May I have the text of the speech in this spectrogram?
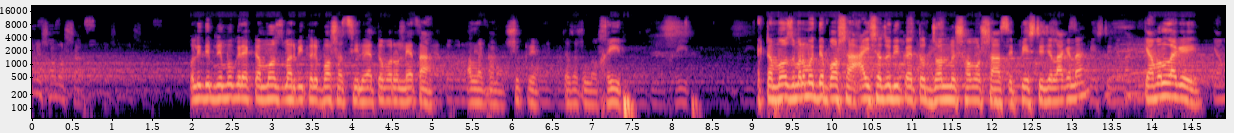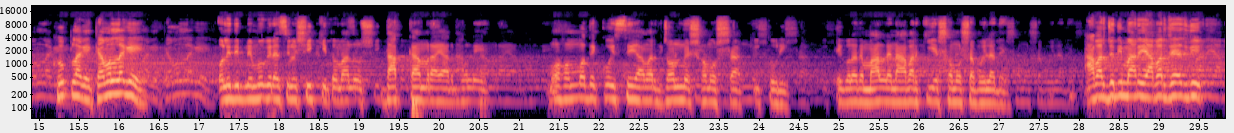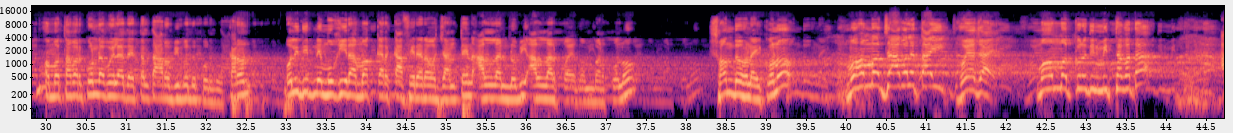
অলিদ ইবনে মুগিরা একটা মজমার ভিতরে বসা ছিল, এত বড় নেতা। আল্লাহ শুক্রিয়া, জাজাকুল্লাহ একটা মজমার মধ্যে বসা আয়সা যদি তোর জন্মে সমস্যা আছে পেস্টিজে লাগে না? কেমন লাগে? খুব লাগে, কেমন লাগে? অলিদ ইবনে মুগিরা ছিল শিক্ষিত মানুষ, দাঁত কামড়ায় আর বলে, মোহাম্মদে কইছে আমার জন্মের সমস্যা, কি করি? এগুলারে মারলে না, আবার কি সমস্যা বইলা দেয়? আবার যদি মারি, আবার যে যদি মোহাম্মদ আবার কোনটা বইলা দেয়, তাহলে তো আরও বিপদে পড়ব। কারণ অলিদ ইবনে মুগিরা মক্কার কাফেরারাও জানতেন, আল্লাহর নবী আল্লাহর পয়গম্বর কোনো সন্দেহ নাই, কোনো মোহাম্মদ যা বলে তাই হয়ে যায়। মোহাম্মদ কোনোদিন মিথ্যা কথা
